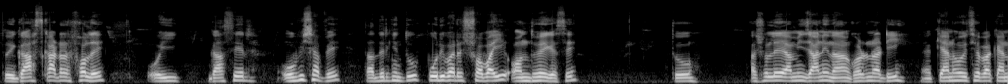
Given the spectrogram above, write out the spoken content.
তো ওই গাছ কাটার ফলে ওই গাছের অভিশাপে তাদের কিন্তু পরিবারের সবাই অন্ধ হয়ে গেছে। তো আসলে আমি জানি না ঘটনাটি কেন হয়েছে বা কেন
